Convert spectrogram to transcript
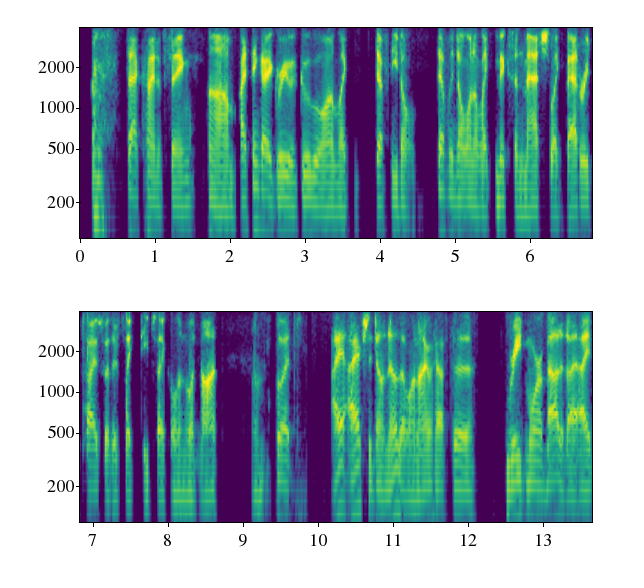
that kind of thing. Um, I think I agree with Google on like definitely don't definitely don't want to like mix and match like battery types, whether it's like deep cycle and whatnot. Um, but I, I actually don't know that one. I would have to read more about it. I, I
